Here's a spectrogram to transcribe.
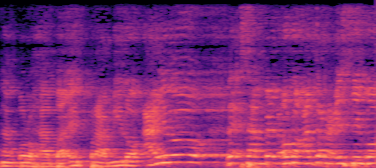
nang para habaib pramila. Ayo lek sampai ono acara istiqomah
